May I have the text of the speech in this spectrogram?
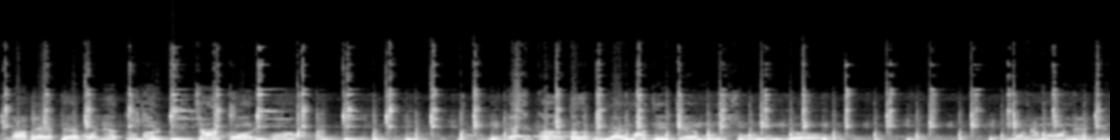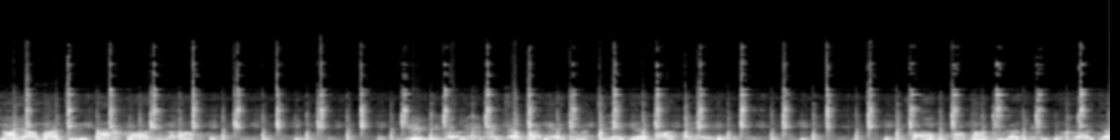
কিলাবেতে বলে, তোমার বিচার করিব? এই কথা বিনয় মাঝি যেমন শুনিল, মনে মনে বিনয় আমার চিন্তা করিল। বিউটি যদি বেঁচে থাকে জানাচ্ছে যে ভাবে। সব কথাগুলো কিন্তু ওই যে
